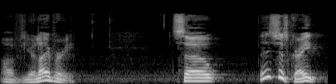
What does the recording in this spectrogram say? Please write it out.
of your library. So it's just great.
